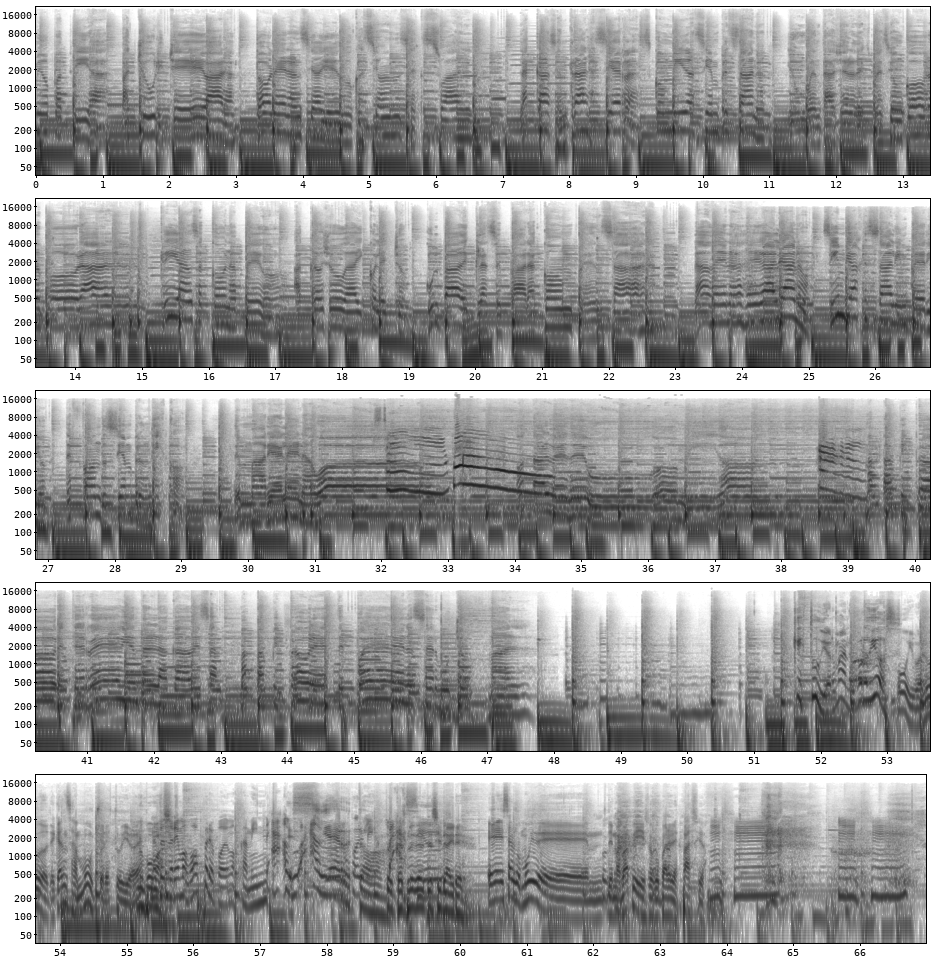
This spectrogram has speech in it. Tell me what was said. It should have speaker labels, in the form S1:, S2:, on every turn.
S1: homeopatía, pachuli Che Guevara, tolerancia y educación sexual. La casa entre las sierras, comida siempre sana y un buen taller de expresión corporal. Crianza con apego, acroyoga y colecho, culpa de clase para compensar. Las venas de Galeano, sin viajes al imperio, de fondo siempre un disco María Elena Walsh.
S2: Estudio, hermano? Por Dios.
S3: Uy, boludo, te cansa mucho el estudio, ¿eh?
S4: No puedo
S5: No
S4: más.
S5: tendremos voz, pero podemos caminar.
S3: Es cierto.
S5: por el
S4: Estoy completamente sin aire.
S3: Eh, Es algo muy de, de Mapapi ocupar el espacio.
